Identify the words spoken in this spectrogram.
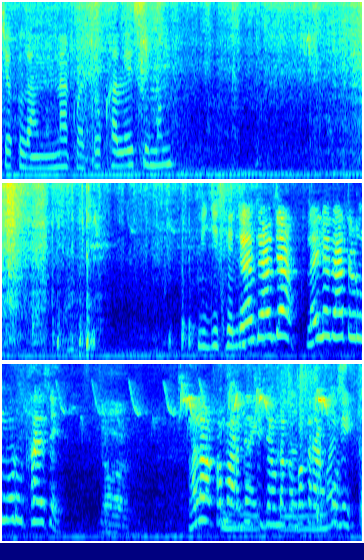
ચકલા નાખવા ચોખા લેશે મમ્મી. બીજી થેલી? જા જા જા લઈ લે દાતડું મોડું થાય છે. હાલો કમાર દેતી જાવ નકર બકરા કોહી મસ્ત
